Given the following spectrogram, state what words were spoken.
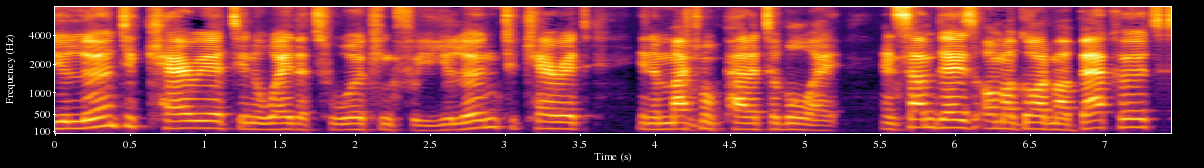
You learn to carry it in a way that's working for you. You learn to carry it in a much more palatable way. And some days, oh my God, my back hurts.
